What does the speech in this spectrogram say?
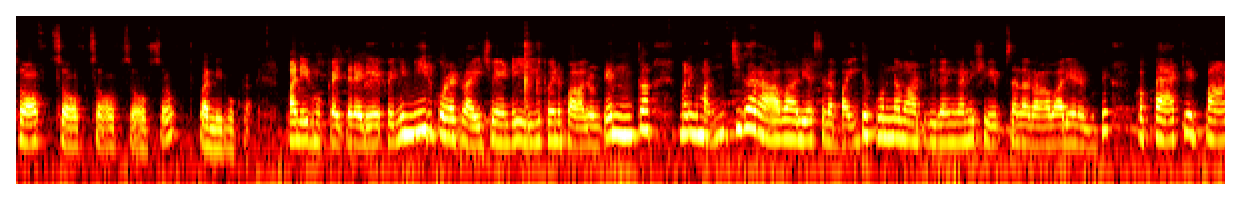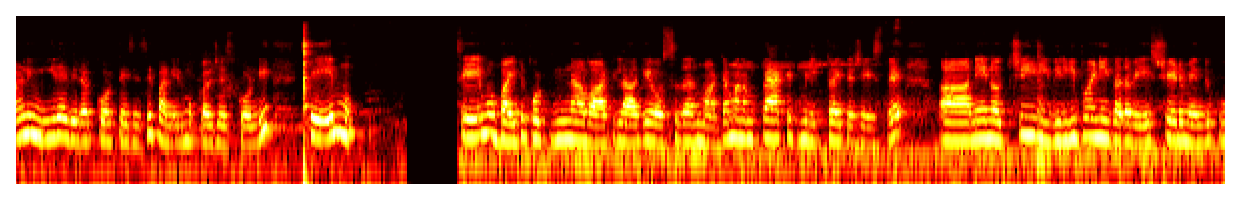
Soft soft soft soft soft paneer ముక్క. పన్నీర్ ముక్క అయితే రెడీ అయిపోయింది. మీరు కూడా ట్రై చేయండి. ఇరిగిపోయిన పాలు ఉంటే ఇంకా మనకి మంచిగా రావాలి. అసలు బయట కొన్న వాటి విధంగానే షేప్స్ అలా రావాలి అని అనుకుంటే ఒక ప్యాకెట్ పాలని మీరే విరగొట్టేసేసి పన్నీర్ ముక్కలు చేసుకోండి. సేమ్ సేమ్ బయట కొట్టిన వాటిలాగే వస్తుంది అనమాట మనం ప్యాకెట్ మిల్క్తో అయితే చేస్తే నేను వచ్చి విరిగిపోయినాయి కదా వేస్ట్ చేయడం ఎందుకు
